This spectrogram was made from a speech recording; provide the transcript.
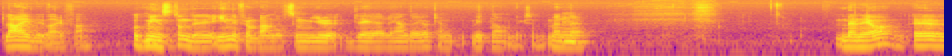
live i varje fall. Åtminstone inifrån bandet som ju det är det enda jag kan vittna om. Liksom. Men, Mm. eh, men ja, eh,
